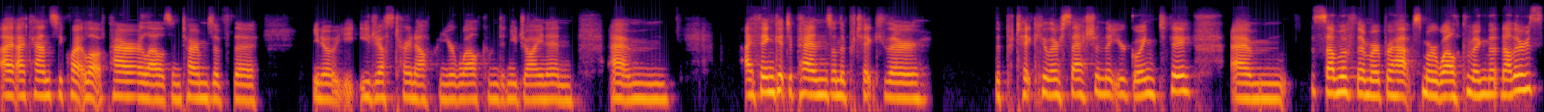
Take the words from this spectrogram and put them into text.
I, I can see quite a lot of parallels in terms of the you know you, you just turn up and you're welcomed and you join in um i think it depends on the particular the particular session that you're going to um some of them are perhaps more welcoming than others.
